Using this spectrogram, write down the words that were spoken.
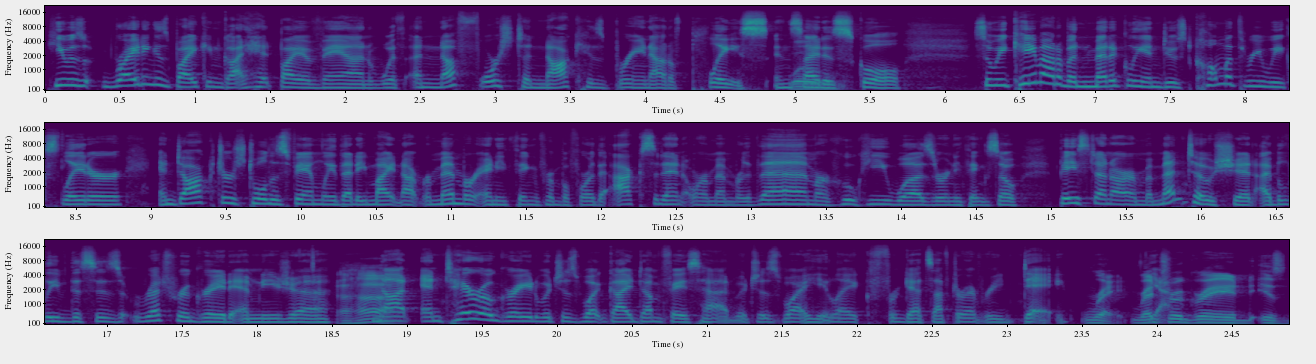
He was riding his bike and got hit by a van with enough force to knock his brain out of place inside Whoa. his skull. So he came out of a medically induced coma three weeks later, and doctors told his family that he might not remember anything from before the accident or remember them or who he was or anything. So, based on our memento shit, I believe this is retrograde amnesia, uh-huh. not anterograde, which is what Guy Dumbface had, which is why he like forgets after every day. right retrograde is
